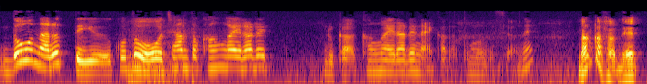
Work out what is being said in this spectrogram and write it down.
どうなるっていうことをちゃんと考えられるか考えられないかだと思うんですよね。なんかさ、ネッ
